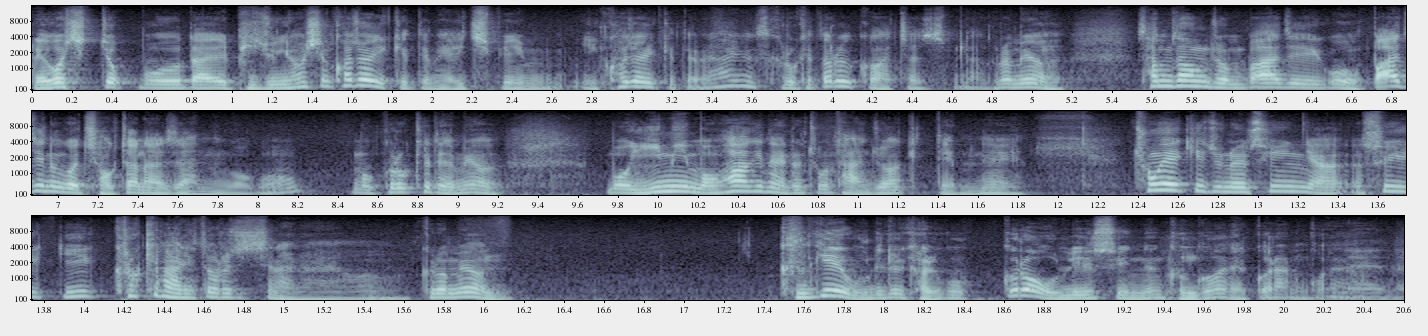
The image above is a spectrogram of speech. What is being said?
레거시 쪽보다의 비중이 훨씬 커져 있기 때문에 HBM이 커져 있기 때문에 하이닉스 그렇게 떨어질 것 같지 않습니다. 그러면 삼성 좀 빠지고 빠지는 거 적자 나지 않는 거고 뭐 그렇게 되면 뭐 이미 뭐 화학이나 이런 쪽은 다 안 좋았기 때문에 총액 기준의 수익량 수익이 그렇게 많이 떨어지진 않아요. 그러면 그게 우리를 결국 끌어올릴 수 있는 근거가 될 거라는 거예요. 네네.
